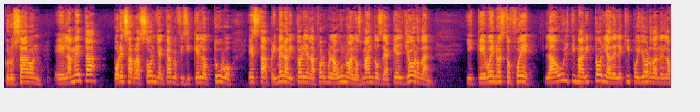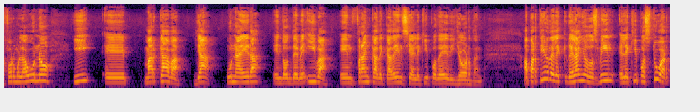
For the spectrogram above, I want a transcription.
cruzaron eh, la meta, por esa razón Giancarlo Fisichella obtuvo esta primera victoria en la Fórmula 1 a los mandos de aquel Jordan. Y que bueno, esto fue la última victoria del equipo Jordan en la Fórmula 1 y eh, marcaba ya una era en donde iba en franca decadencia el equipo de Eddie Jordan. A partir del, del año 2000, el equipo Stewart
